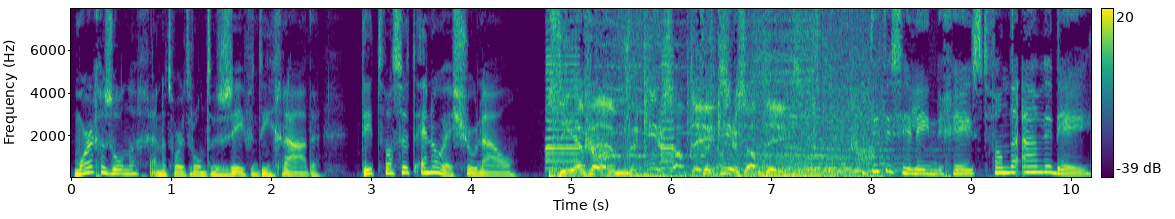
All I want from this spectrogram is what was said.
Morgen zonnig en het wordt rond de 17 graden. Dit was het NOS Journaal. ZFM, verkeersupdate. verkeersupdate. Dit is Helene de Geest van de ANWB.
